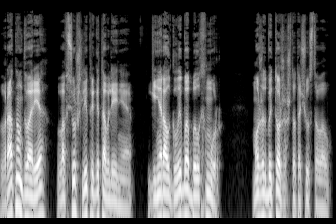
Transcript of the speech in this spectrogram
В ратном дворе вовсю шли приготовления. Генерал Глыба был хмур. Может быть, тоже что-то чувствовал.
